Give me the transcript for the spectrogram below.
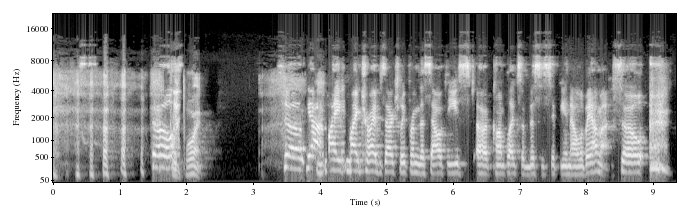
so, Good point. So yeah, my my tribe is actually from the southeast uh, complex of Mississippi and Alabama. So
